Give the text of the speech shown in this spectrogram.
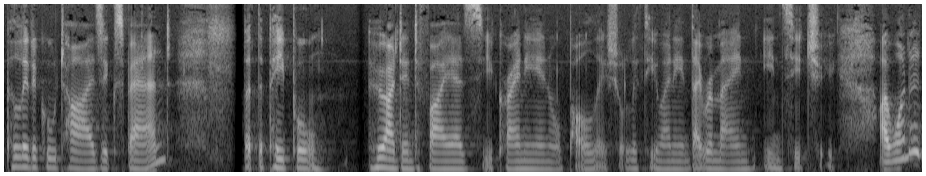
political ties expand, but the people who identify as Ukrainian or Polish or Lithuanian, they remain in situ. I wanted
